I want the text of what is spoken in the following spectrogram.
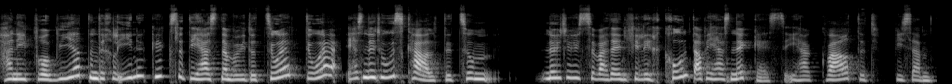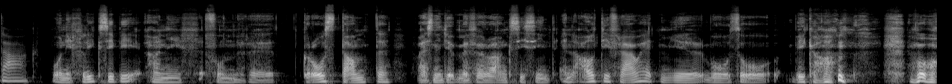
habe ich probiert und ein bisschen reingegüchselt. Ich habe es aber wieder zugetan. Ich habe es nicht ausgehalten, um nicht zu wissen, was dann vielleicht kommt, aber ich habe es nicht gegessen. Ich habe gewartet bis am Tag. Als ich klein war, habe ich von einer Großtante, ich weiß nicht, ob wir verwandt sind, eine alte Frau hat mir, wo so vegan, wo,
